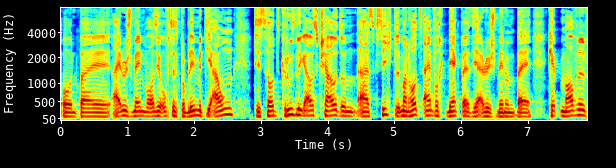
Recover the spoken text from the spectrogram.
Und bei Irishman war es ja oft das Problem mit den Augen. Das hat gruselig ausgeschaut und auch das Gesicht, man hat es einfach gemerkt bei The Irishman und bei Captain Marvel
